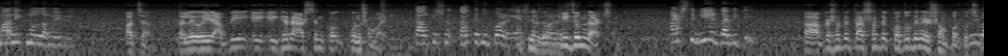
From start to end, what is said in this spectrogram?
মানিক মোল্লা মেবি আচ্ছা তাহলে ওই আপনি এই- এইখানে আসছেন কোন সময়? কালকে কালকে দুপুরে কি জন্য আসছেন? আসছি বিয়ের দাবিতে। আপনার সাথে তার সাথে কতদিনের সম্পর্ক ছিল?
